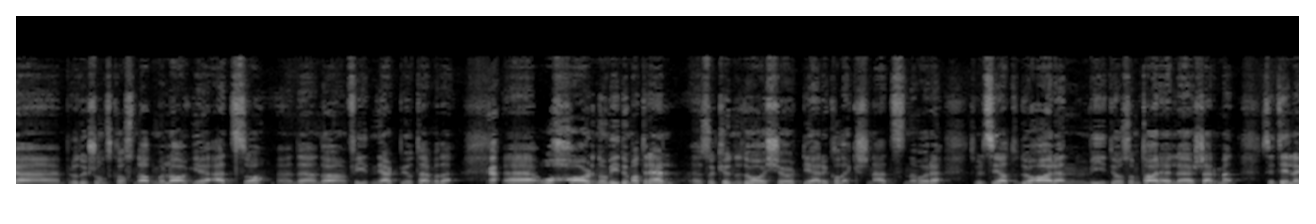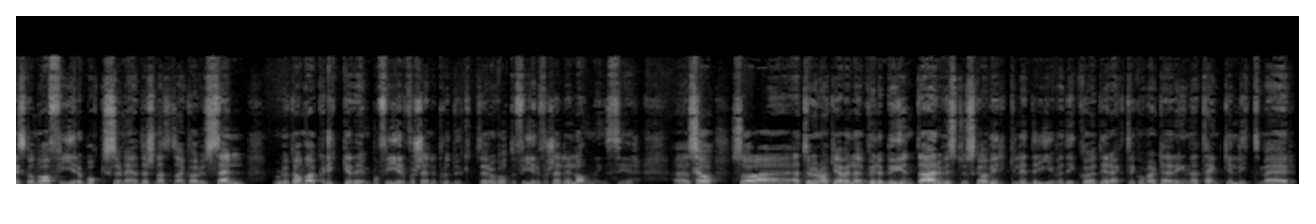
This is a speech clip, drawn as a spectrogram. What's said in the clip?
eh, produksjonskostnadene med å lage ads òg. Eh, feeden hjelper jo til med det. Ja. Og har du noe videomateriell, så kunne du òg kjørt de her collection adsene våre. Så vil si at du har en video som tar hele skjermen. Så i tillegg skal du ha fire bokser nederst, nesten som en karusell, hvor du kan da klikke det inn på fire fire forskjellige produkter og gå til fire forskjellige landingssider. Eh, så, ja. så, eh, jeg tror nok jeg ville, ville, begynt der. Hvis du skal virkelig drive de direktekonverteringene, tenke litt mer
